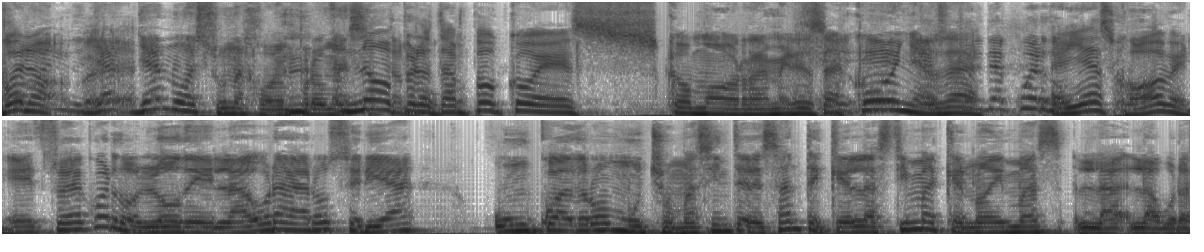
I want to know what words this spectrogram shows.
bueno, joven, ya, ya no es una joven promesa. no, pero tampoco es como Ramírez Eh, Acuña. eh, o sea, estoy de acuerdo. ella es joven. Estoy de acuerdo. Lo de Laura Aro sería un cuadro mucho más interesante. Qué lástima que no hay más la, Laura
